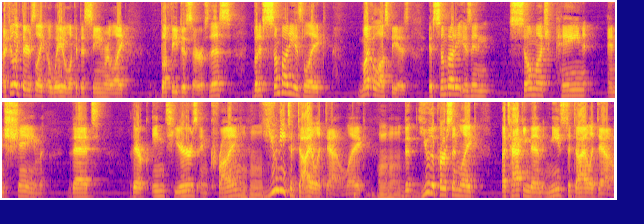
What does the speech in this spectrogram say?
I feel like there's like a way to look at this scene where like Buffy deserves this, but if somebody is like, my philosophy is, if somebody is in so much pain and shame that they're in tears and crying, Mm-hmm. you need to dial it down. Like the you the person like attacking them needs to dial it down.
